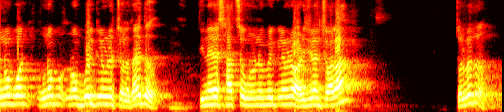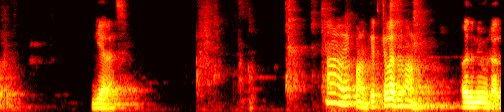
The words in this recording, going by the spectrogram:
উননব্বই কিলোমিটার চলা তাই তো? তিন হাজার সাতশো উননব্বই কিলোমিটার অরিজিনাল চলা। চলবে তো? গিয়ার আছে। হ্যাঁ এ কোন গেট খেলা কোন ওই তো নিউট্রাল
